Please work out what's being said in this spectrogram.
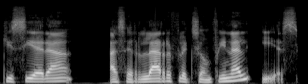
quisiera hacer la reflexión final y es,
